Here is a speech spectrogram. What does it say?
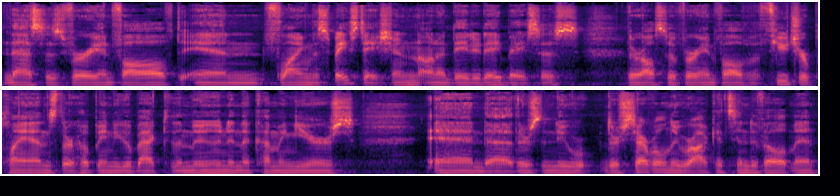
NASA is very involved in flying the space station on a day to day basis. They're also very involved with future plans. They're hoping to go back to the moon in the coming years and uh, there's a new there's several new rockets in development.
